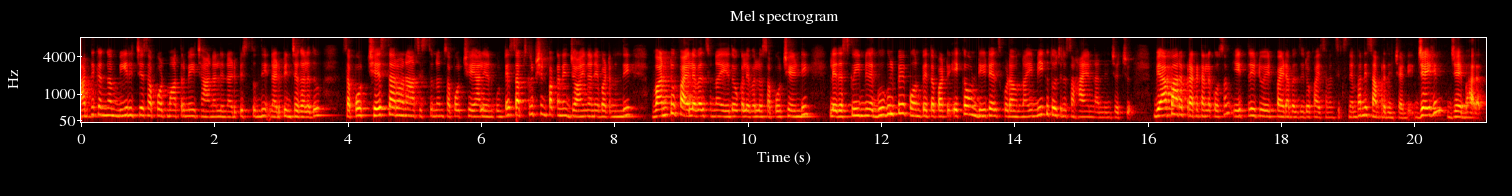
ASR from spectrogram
ఆర్థికంగా మీరిచ్చే సపోర్ట్ మాత్రమే ఈ ఛానల్ని నడిపిస్తుంది అందించగలదు సపోర్ట్ చేస్తారో అని ఆశిస్తున్నాం. సపోర్ట్ చేయాలి అనుకుంటే సబ్స్క్రిప్షన్ పక్కనే జాయిన్ అనే బటన్ ఉంది. వన్ టు ఫైవ్ లెవెల్స్ ఉన్న ఏదో ఒక లెవెల్లో సపోర్ట్ చేయండి. లేదా స్క్రీన్ మీద గూగుల్ పే ఫోన్పేతో పాటు అకౌంట్ డీటెయిల్స్ కూడా ఉన్నాయి. మీకు తోచిన సహాయాన్ని అందించవచ్చు వ్యాపార ప్రకటనల కోసం eight three two eight five double zero five seven six నెంబర్ని సంప్రదించండి. జై హింద్ జై భారత్.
